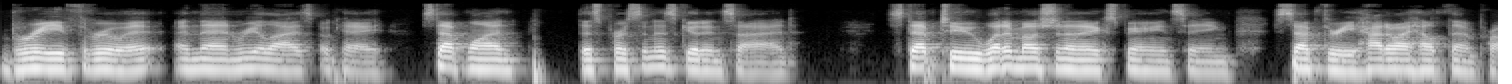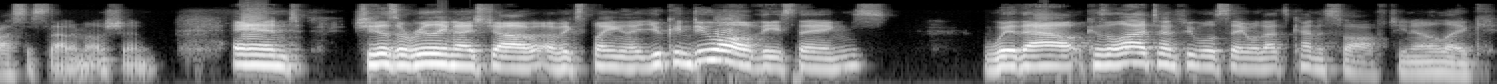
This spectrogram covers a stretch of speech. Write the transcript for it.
breathe through it and then realize okay step 1 this person is good inside step 2 what emotion are they experiencing? Step 3 how do i help them process that emotion? And she does a really nice job of explaining that you can do all of these things without because a lot of times people say well that's kind of soft you know like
